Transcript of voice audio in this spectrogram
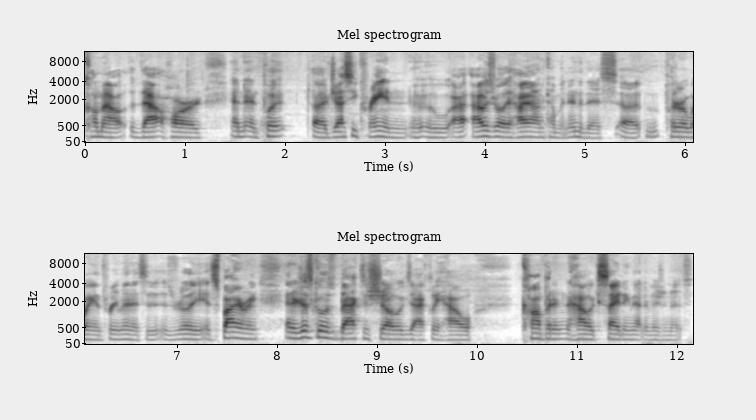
come out that hard and and put uh, Jesse Crane, who I, I was really high on coming into this, uh, put her away in three minutes is, is really inspiring, and it just goes back to show exactly how competent and how exciting that division is.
